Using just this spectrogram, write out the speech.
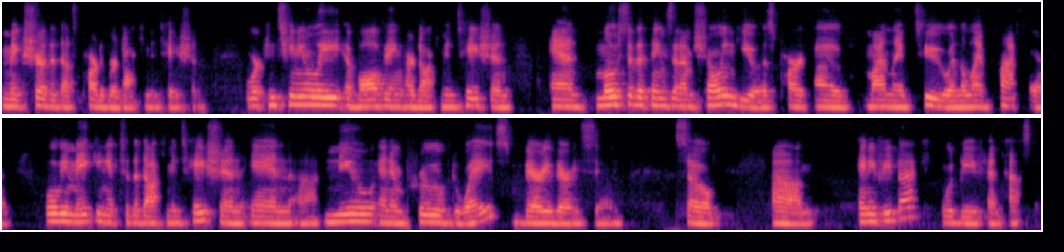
make sure that that's part of our documentation. We're continually evolving our documentation and most of the things that I'm showing you as part of MindLamp 2 and the LAMP platform, we'll be making it to the documentation in uh, new and improved ways very, very soon. So um, any feedback would be fantastic.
